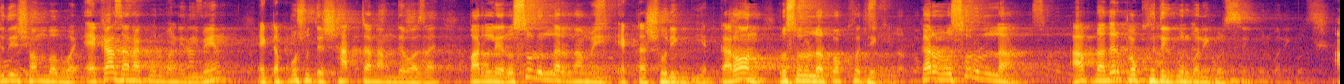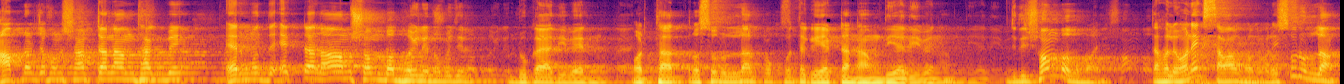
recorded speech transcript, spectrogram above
যদি সম্ভব হয় একা যারা কুরবানি দিবেন একটা পশুতে সাতটা নাম দেওয়া যায়। পারলে রসুল্লাহর নামে একটা শরিক দিয়েন। কারণ রসুল্লাহর পক্ষ থেকে। কারণ রসুল্লাহ আপনাদের পক্ষ থেকে কুরবানি করছে। আপনার যখন সাতটা নাম থাকবে, এর মধ্যে একটা নাম সম্ভব হইলে নবীজির ঢুকায়া দিবেন। অর্থাৎ রসুল্লাহর পক্ষ থেকে একটা নাম দিয়ে দিবেন। যদি সম্ভব হয়, তাহলে অনেক সওয়াব হবে। রসুল্লাহ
